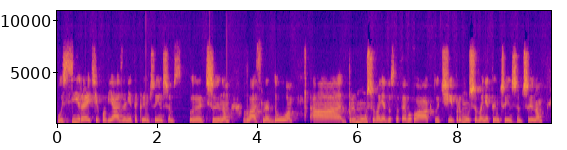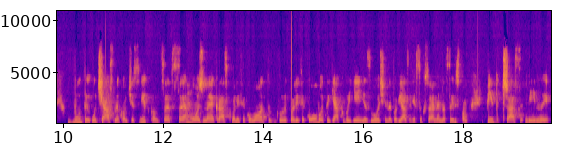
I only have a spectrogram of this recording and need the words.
Усі речі пов'язані таким чи іншим е, чином, власне, до а, примушування до статевого акту чи примушування тим чи іншим чином бути учасником чи свідком, це все можна якраз кваліфікувати кваліфіковувати як воєнні злочини пов'язані з сексуальним насильством під час війни.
